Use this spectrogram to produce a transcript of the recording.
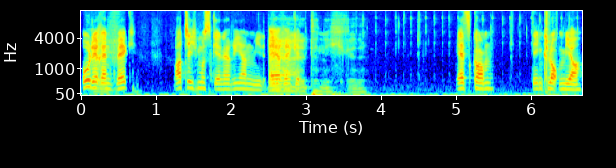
Oh, der Elf. rennt weg. Warte, ich muss generieren. Äh, rege- halt nicht. äh, Jetzt komm. Den kloppen wir.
